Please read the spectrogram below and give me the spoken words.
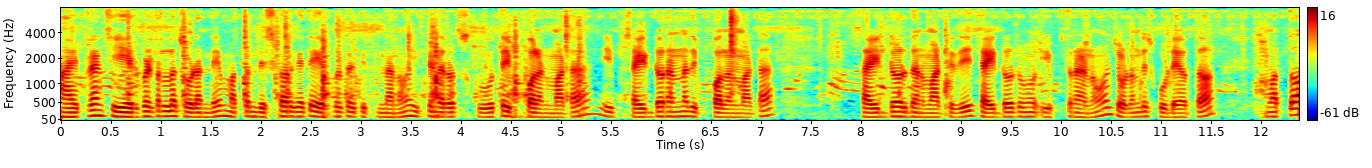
హాయ్ ఫ్రెండ్స్ ఈ ఎయిర్ ఫిల్టర్లో చూడండి. మొత్తం డిస్కవర్కి అయితే ఎయిర్ ఫిల్టర్ తిప్పినాను ఇప్పిన తర్వాత స్క్రూ అయితే ఇప్పుకోవాలన్నమాట. ఈ సైడ్ డోర్ అన్నది ఇప్పుకోవాలన్నమాట. సైడ్ డోర్ది అనమాట ఇది. సైడ్ డోర్ ఇప్పుతున్నాను. చూడండి స్క్రూ డ్రైవర్తో మొత్తం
